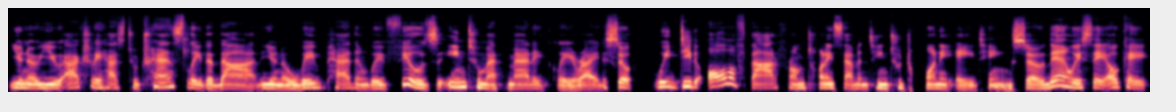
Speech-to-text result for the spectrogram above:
you know, you actually has to translate that, you know, wave pattern, wave fields into mathematically, right? So we did all of that from 2017 to 2018. So then we say, okay,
